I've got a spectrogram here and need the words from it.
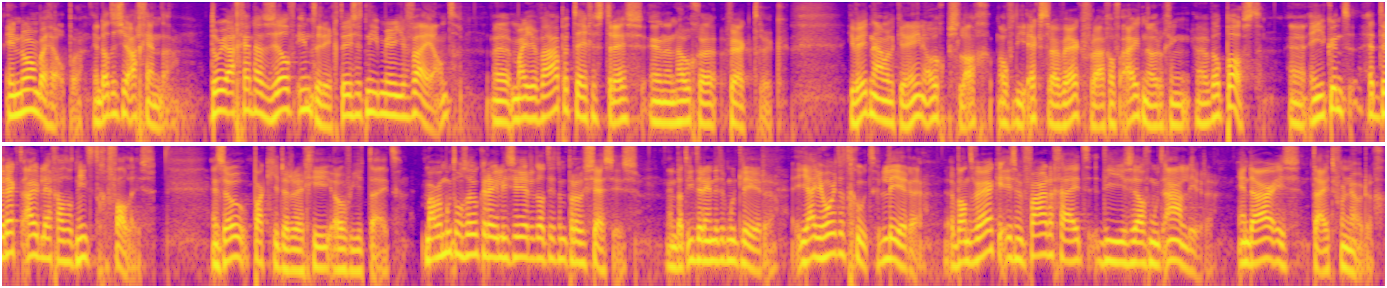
enorm bij helpen. En dat is je agenda. Door je agenda zelf in te richten is het niet meer je vijand, maar je wapen tegen stress en een hoge werkdruk. Je weet namelijk in één oogbeslag of die extra werkvraag of uitnodiging wel past. En je kunt het direct uitleggen als het niet het geval is. En zo pak je de regie over je tijd. Maar we moeten ons ook realiseren dat dit een proces is. En dat iedereen dit moet leren. Ja, je hoort het goed, leren. Want werken is een vaardigheid die je zelf moet aanleren. En daar is tijd voor nodig.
